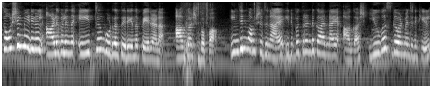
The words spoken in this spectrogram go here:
സോഷ്യൽ മീഡിയകളിൽ ആളുകൾ ഇന്ന് ഏറ്റവും കൂടുതൽ തിരയുന്ന പേരാണ് ആകാശ് ബൊപ്പ. ഇന്ത്യൻ വംശജനായ ഇരുപത്തിരണ്ടുകാരനായ ആകാശ് യു എസ് ഗവൺമെന്റിന് കീഴിൽ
